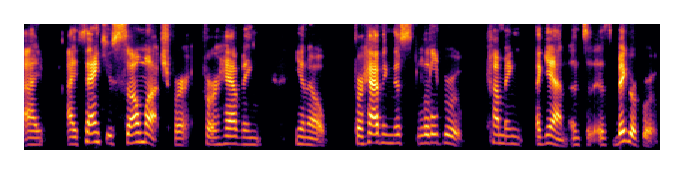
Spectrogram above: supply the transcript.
I I thank you so much for for having, you know, for having this little group coming again. It's it's a bigger group.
